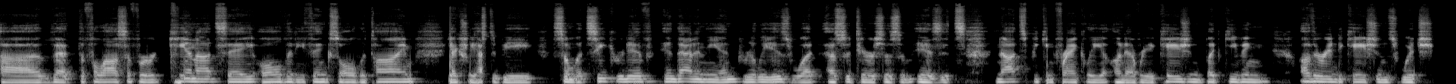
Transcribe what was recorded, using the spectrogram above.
uh, that the philosopher cannot say all that he thinks all the time. He actually has to be somewhat secretive. And that, in the end, really is what esotericism is. It's not speaking frankly on every occasion, but giving other indications which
